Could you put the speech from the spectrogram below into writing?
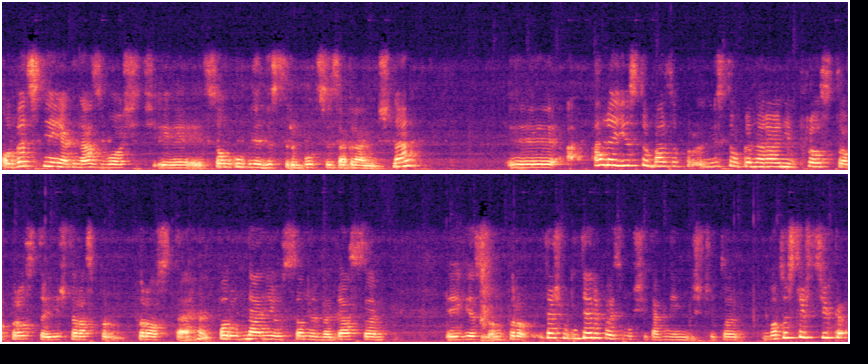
Obecnie, jak na złość, y, są głównie dystrybucje zagraniczne, y, ale jest to bardzo, jest to generalnie prosto, proste i jeszcze raz proste. W porównaniu z Sony Vegasem y, jest on, pro, też interfejs musi tak nie niszczy, to, bo to jest coś ciekawe,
